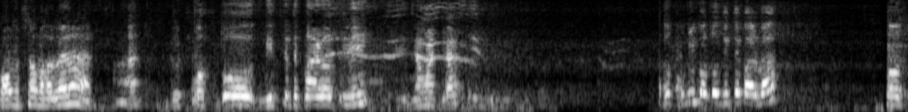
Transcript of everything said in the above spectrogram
কম সম হবে না? হ্যাঁ? কত দিতে পারবা তুমি? জামাটা। তুমি কত দিতে পারবা? কত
